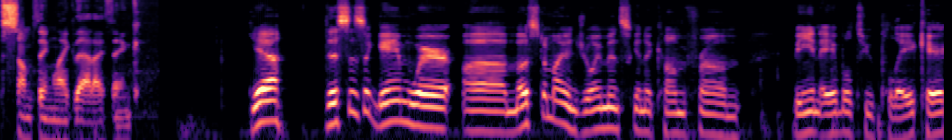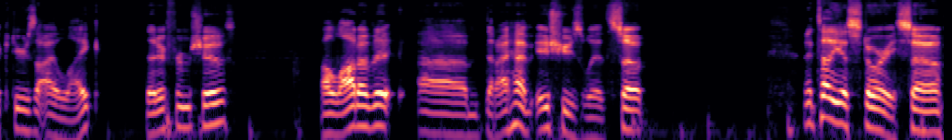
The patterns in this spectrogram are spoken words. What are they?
something like that, I think. Yeah, this is a game where uh, most of my enjoyment's gonna come from being able to play characters I like that are from shows. A lot of it um, that I have issues with. So, let me tell you a story. So,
